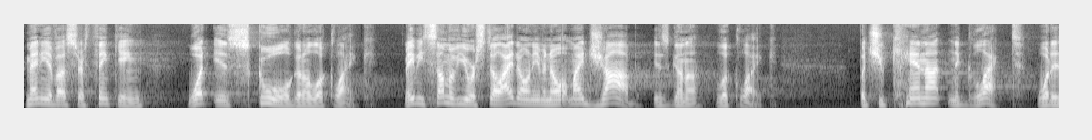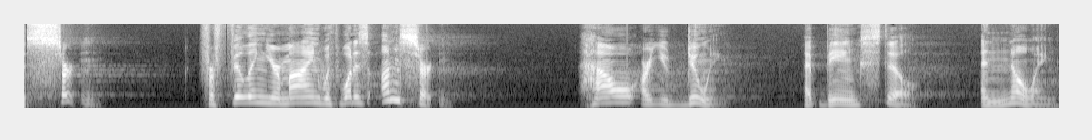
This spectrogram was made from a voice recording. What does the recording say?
many of us are thinking, what is school going to look like? Maybe some of you are still, I don't even know what my job is going to look like. But you cannot neglect what is certain for filling your mind with what is uncertain. How are you doing at being still and knowing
